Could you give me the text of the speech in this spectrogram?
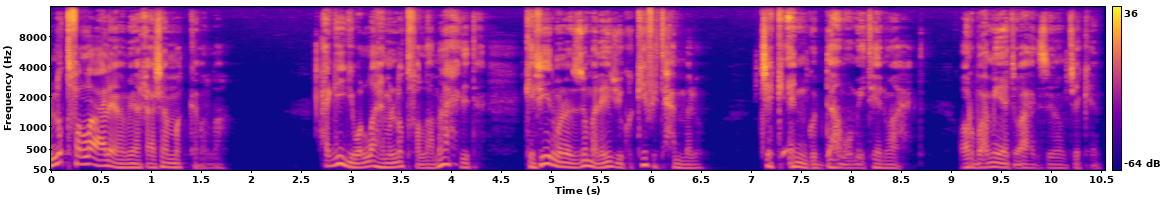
من لطف الله عليهم يا أخي عشان مكة والله. حقيقي والله من لطف الله. ما حد يت... كثير من الزملاء يجوا يقول كيف يتحملوا؟ check in قدامه 200 واحد و400 واحد يسوي لهم check in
